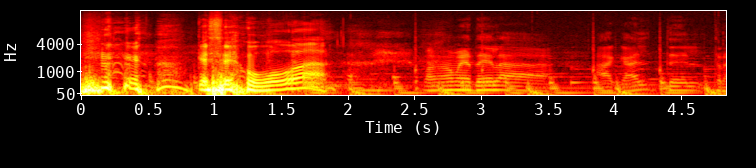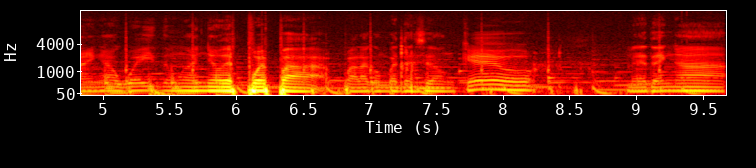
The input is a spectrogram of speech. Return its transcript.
Que se joda. A meter a, a Carter, traen a Wade un año después para la competencia de donkeo. Meten a.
